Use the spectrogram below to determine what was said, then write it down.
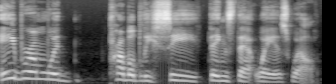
Abram would probably see things that way as well.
